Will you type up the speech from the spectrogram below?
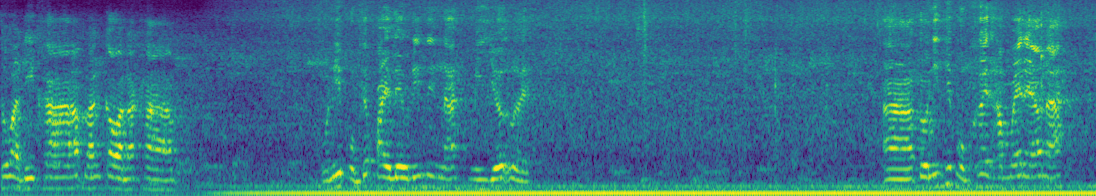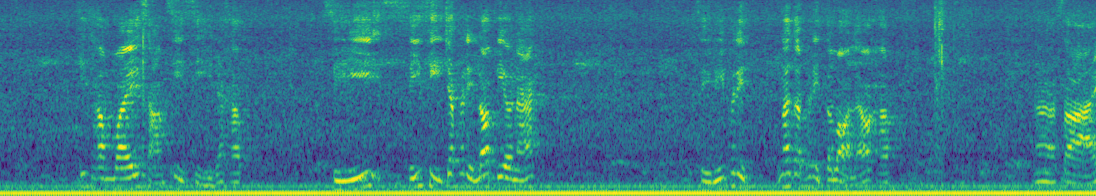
สวัสดีครับ ร้านกรนะครับ วันนี้ผมจะไปเร็วนิดนึงนะ มีเยอะเลย อ่า ตัวนี้ที่ผมเคยทำไว้แล้วนะ ที่ทำไว้สามสี่สีนะครับ สีสีสีจะผลิตรอบเดียวนะ สีนี้ผลิตน่าจะผลิตตลอดแล้วครับ อ่า สาย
